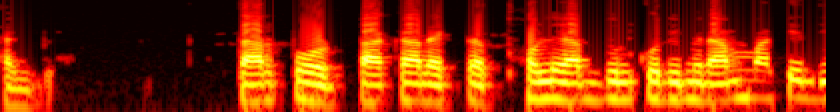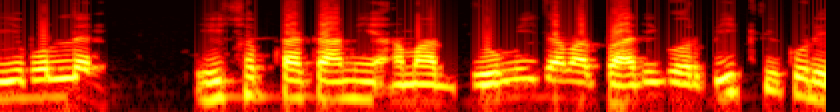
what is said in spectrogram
থাকবে। তারপর টাকার একটা থলে আব্দুল করিমের আম্মাকে দিয়ে বললেন, এইসব টাকা আমি আমার জমি জামার বাড়িঘর বিক্রি করে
